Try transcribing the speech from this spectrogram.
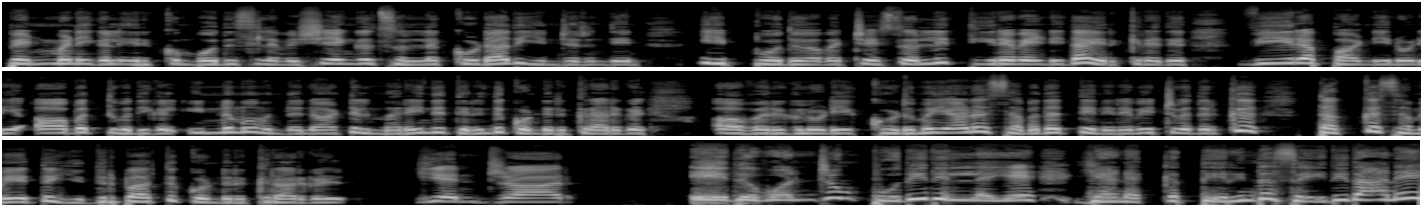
பெண்மணிகள் இருக்கும்போது சில விஷயங்கள் சொல்லக்கூடாது என்றிருந்தேன். இப்போது அவற்றை சொல்லி தீர வேண்டியதா இருக்கிறது. வீரபாண்டியனுடைய ஆபத்துவதிகள் இன்னமும் இந்த நாட்டில் மறைந்து தெரிந்து கொண்டிருக்கிறார்கள். அவர்களுடைய கொடுமையான சபதத்தை நிறைவேற்றுவதற்கு தக்க சமயத்தை எதிர்பார்த்து கொண்டிருக்கிறார்கள். என்றார். இது ஒன்றும் புதிதில்லையே. எனக்கு தெரிந்த செய்திதானே.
